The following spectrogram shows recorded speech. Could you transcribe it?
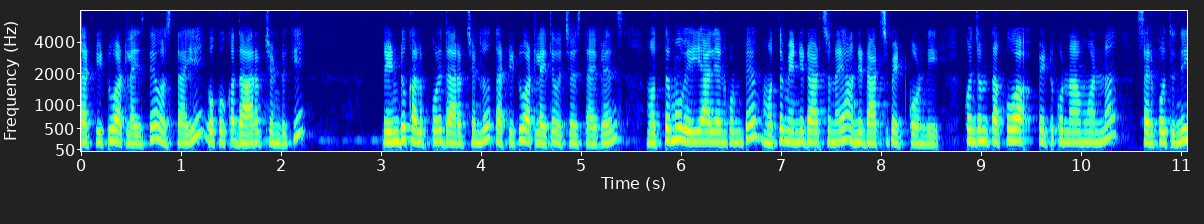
thirty two అట్లా అయితే వస్తాయి. ఒక్కొక్క దారపు చెండుకి రెండు కలుపుకొని దారపు చెండులు థర్టీ టూ అట్లయితే వచ్చేస్తాయి ఫ్రెండ్స్. మొత్తము వేయాలి అనుకుంటే మొత్తం ఎన్ని డాట్స్ ఉన్నాయో అన్ని డాట్స్ పెట్టుకోండి. కొంచెం తక్కువ పెట్టుకున్నాము అన్న సరిపోతుంది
